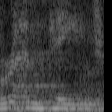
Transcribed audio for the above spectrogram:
Rampage.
